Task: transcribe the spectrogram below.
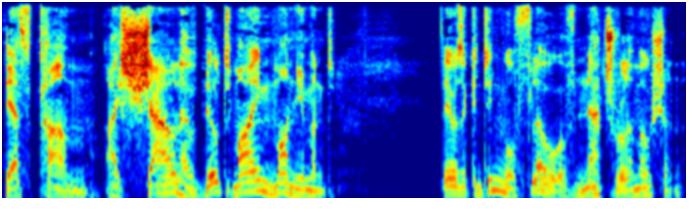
death come. I shall have built my monument. There was a continual flow of natural emotion,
